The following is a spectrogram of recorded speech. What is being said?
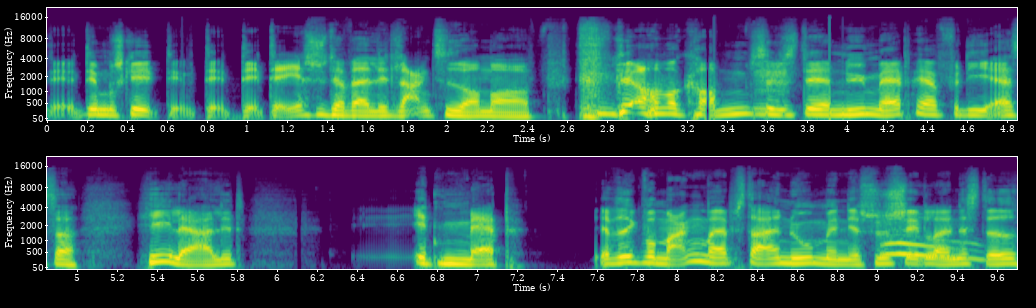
Det er måske, det, det, det, jeg synes, det har været lidt lang tid om at, om at komme, mm. synes det er en ny map her, fordi altså, helt ærligt, et map. Jeg ved ikke, hvor mange maps der er nu, men jeg synes uh. et eller andet sted,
